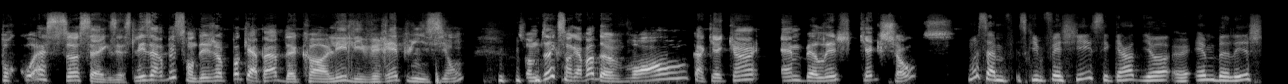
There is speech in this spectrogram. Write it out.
pourquoi ça, ça existe? Les arbitres sont déjà pas capables de caler les vraies punitions. tu vas me dire qu'ils sont capables de voir quand quelqu'un embellish quelque chose? Moi, ça me- ce qui me fait chier, c'est quand il y a un embellish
